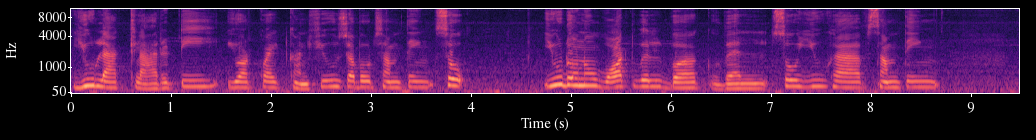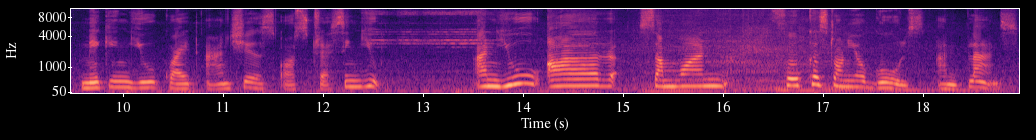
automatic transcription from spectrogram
You lack clarity, you are quite confused about something. So, you don't know what will work well. So, you have something making you quite anxious or stressing you and you are someone focused on your goals and plans.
